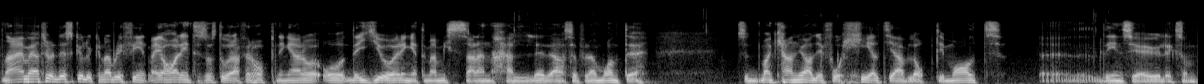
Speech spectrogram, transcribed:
Nej, men jag tror det skulle kunna bli fint. Men jag har inte så stora förhoppningar och, och det gör inget om jag missar den heller. Alltså, för den var inte... Så man kan ju aldrig få helt jävla optimalt det inser jag ju liksom.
